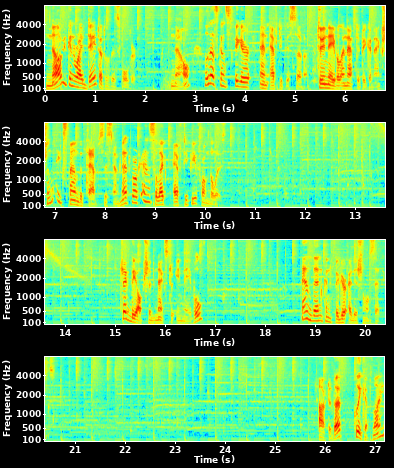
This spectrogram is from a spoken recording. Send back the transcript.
Now you can write data to this folder. Now, let's configure an FTP server. To enable an FTP connection, expand the tab System Network and select FTP from the list. Check the option next to Enable and then configure additional settings. After that, click Apply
